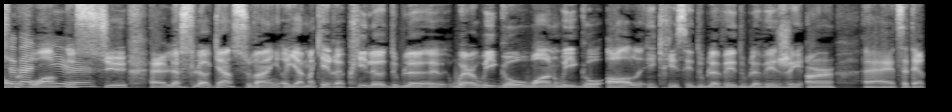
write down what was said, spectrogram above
qu'on peut voir dessus. le slogan souvent également qui est repris là double Where we go one we go all écrit c'est www WG1, euh, etc.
